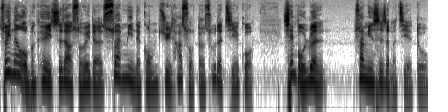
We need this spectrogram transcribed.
所以呢，我们可以知道所谓的算命的工具，它所得出的结果，先不论算命师怎么解读，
